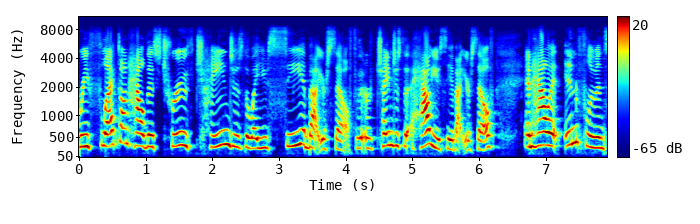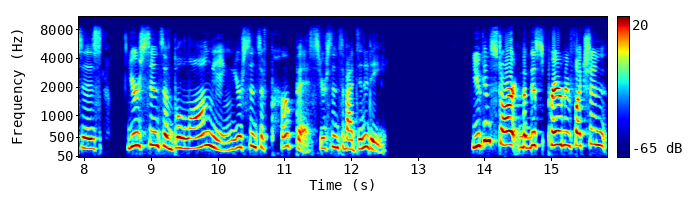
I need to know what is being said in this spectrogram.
Reflect on how this truth changes the way you see about yourself, or changes the, how you see about yourself, and how it influences your sense of belonging, your sense of purpose, your sense of identity. You can start this prayer and reflection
